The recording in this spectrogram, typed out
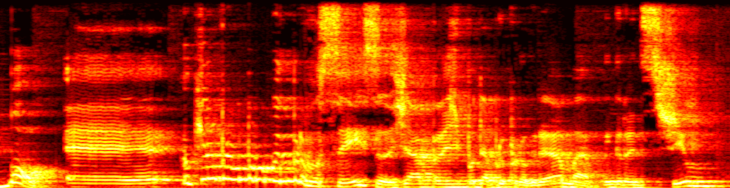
Bom, é, eu queria perguntar uma coisa pra vocês, já pra gente poder abrir o programa em grande estilo.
